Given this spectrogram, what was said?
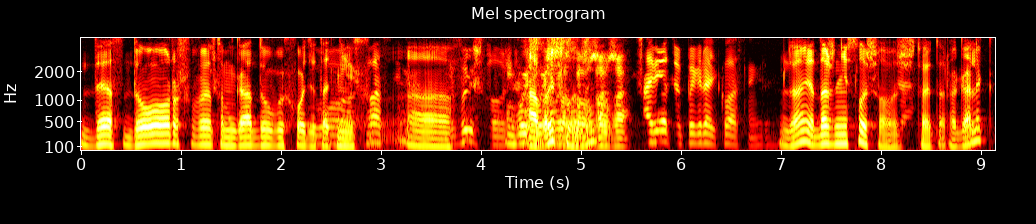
Death Door в этом году выходит О, от них. А, вышло уже. А, вышло, вышло уже? Советую поиграть, классная игра. Да, я даже не слышал, да. что это, рогалик?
